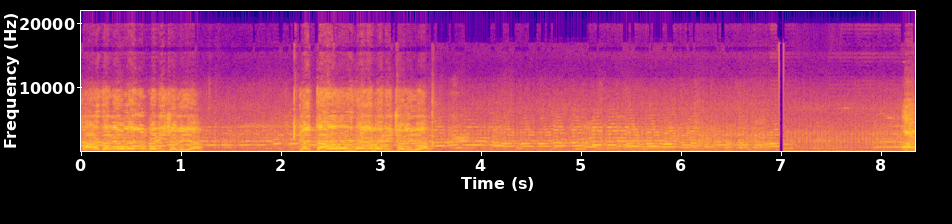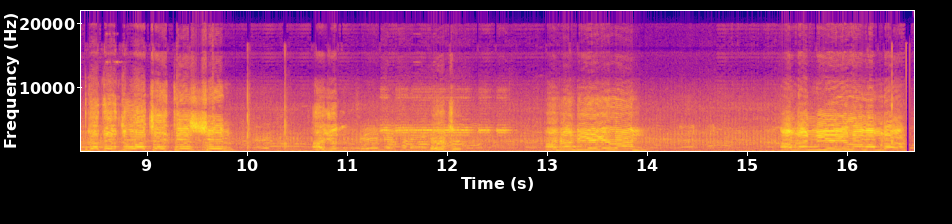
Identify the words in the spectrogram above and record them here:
তাড়াতাড়ি হলে বেরিয়ে চলে যা। যদি তাড়াতাড়ি থাকে, বেরিয়ে চলে যা। আপনাদের দোয়া চাইতে এসছেন আমরা নিয়ে গেলাম। আমরা নিয়ে গেলাম আমরা।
